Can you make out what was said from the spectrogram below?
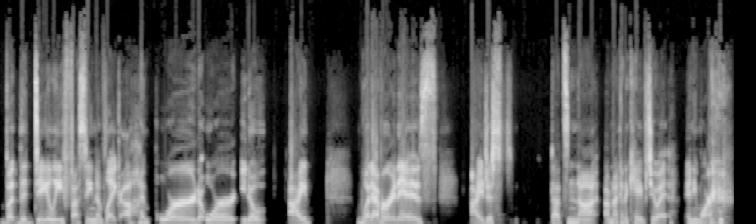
But the daily fussing of like, oh, I'm bored, or, you know, I whatever it is, I just, that's not, I'm not going to cave to it anymore.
